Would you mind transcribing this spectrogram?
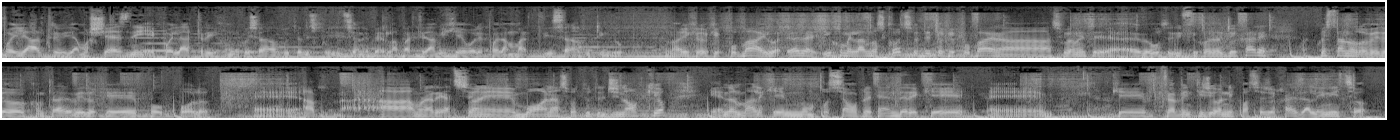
poi gli altri vediamo Scesni e poi gli altri comunque saranno tutti a disposizione per la partita amichevole, poi da martedì saranno tutti in gruppo. No, io credo che Pogba, guarda, io come l'anno scorso ho detto che Pogba era, sicuramente avrebbe avuto difficoltà a giocare, quest'anno lo vedo al contrario, vedo che Polo eh, ha, ha, una reazione buona, soprattutto il ginocchio, e è normale che non possiamo pretendere che, eh, che tra 20 giorni possa giocare dall'inizio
